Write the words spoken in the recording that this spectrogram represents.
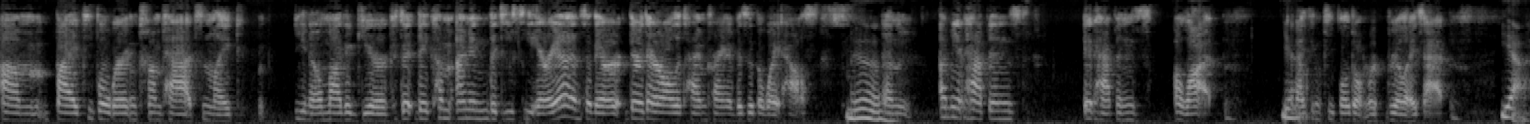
um, by people wearing Trump hats and like you know MAGA gear because they, they, come. I'm in the D.C. area, and so they're they're there all the time trying to visit the White House. Yeah. And I mean, it happens. It happens a lot. Yeah. And I think people don't re- realize that. Yeah,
